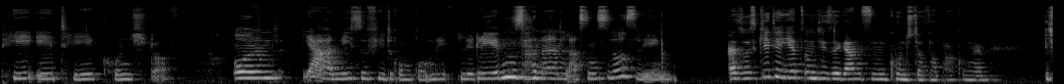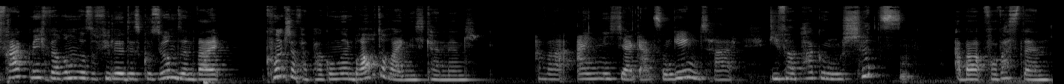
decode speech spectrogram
PET-Kunststoff. Und ja, nicht so viel drumherum reden, sondern lass uns loslegen. Also es geht ja jetzt um diese ganzen Kunststoffverpackungen. Ich frage mich, warum da so viele Diskussionen sind, weil Kunststoffverpackungen braucht doch eigentlich kein Mensch. Aber eigentlich ja ganz im Gegenteil. Die Verpackungen schützen. Aber vor was denn?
